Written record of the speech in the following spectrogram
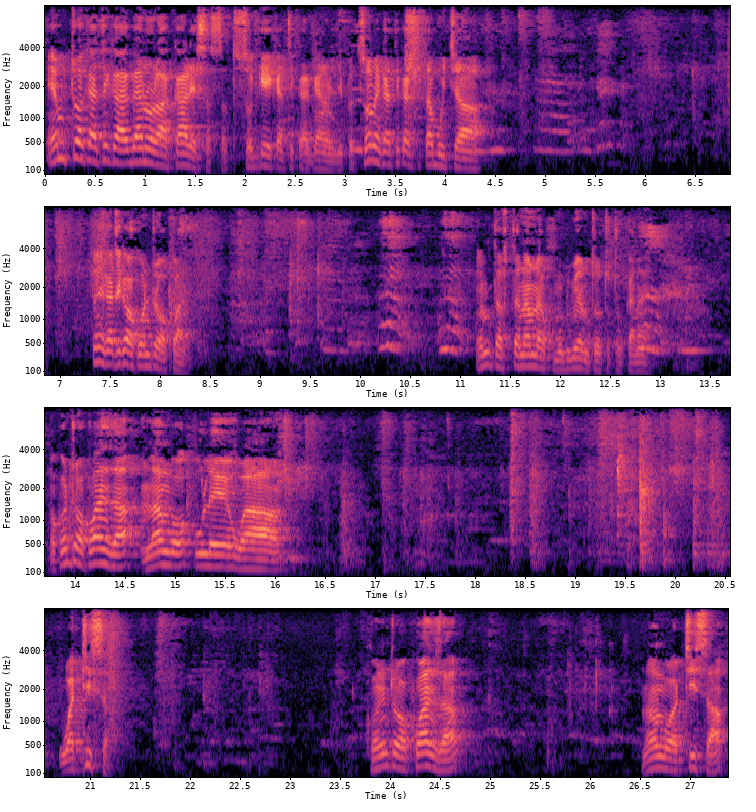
Hem katika agano la kale sasa tusogee katika agano jipya. Tusome katika kitabu cha Tusome katika Wakorintho wa kwanza. Hem tafuta namna ya kumhudumia mtoto toka naye. Wakorintho wa kwanza mlango ule wa wa tisa. Korinto wa kwanza mlango wa tisa.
